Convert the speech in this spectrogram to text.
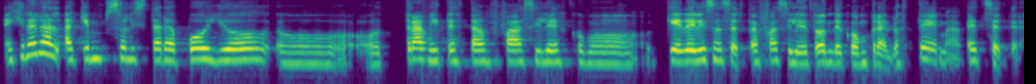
en general, a quién solicitar apoyo o, trámites tan fáciles como qué debiesen ser tan fáciles, dónde comprar los temas, etc.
